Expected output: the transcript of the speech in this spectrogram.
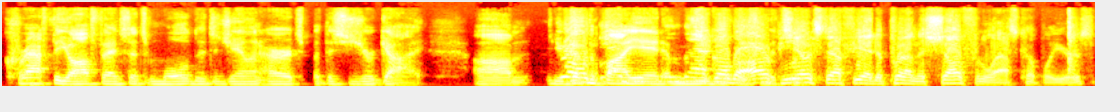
craft the offense that's molded to Jalen Hurts, but this is your guy. Um, you Well, got to buy in. back all the. RPO stuff you had to put on the shelf for the last couple of years.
